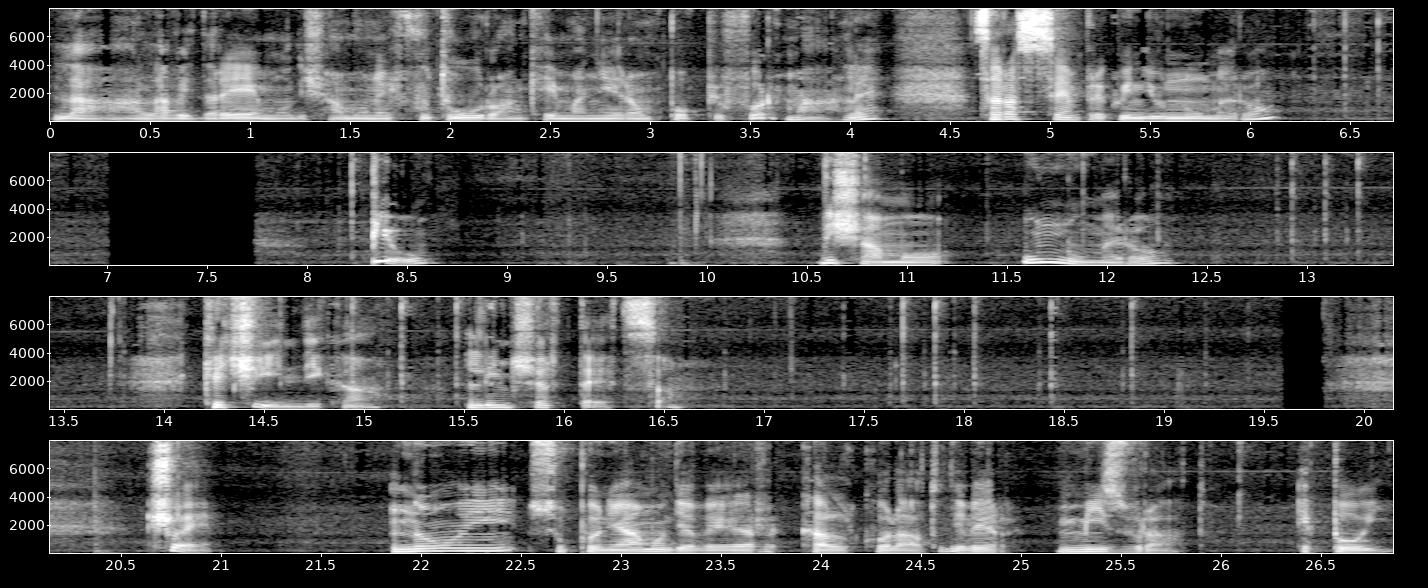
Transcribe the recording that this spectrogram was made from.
la, la, vedremo, diciamo, nel futuro anche in maniera un po' più formale, sarà sempre quindi un numero più, diciamo, un numero che ci indica l'incertezza. Cioè, noi supponiamo di aver calcolato, di aver misurato e poi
